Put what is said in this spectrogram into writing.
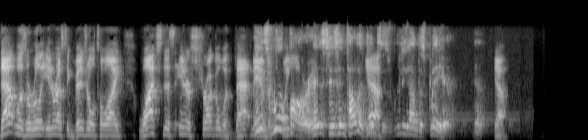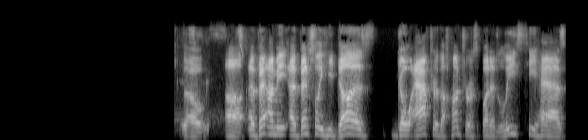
That was a really interesting visual to like watch this inner struggle with Batman. His between- willpower, his his intelligence Yeah. is really on display here. Yeah. Yeah. So, Uh, I mean, eventually he does go after the Huntress, but at least he has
